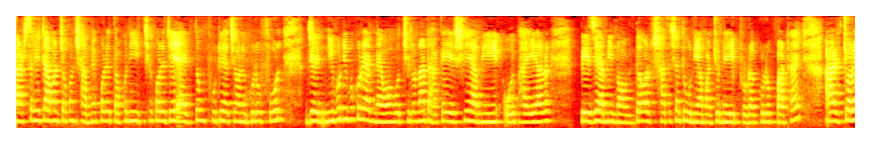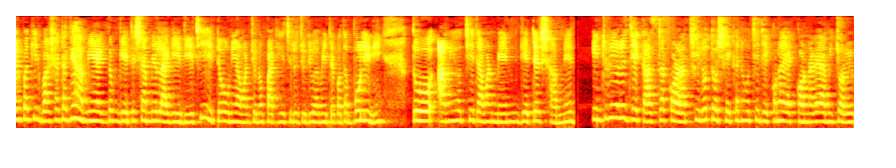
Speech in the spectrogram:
নার্সারিটা আমার যখন সামনে পড়ে তখনই ইচ্ছে করে যে একদম ফুটে আছে অনেকগুলো ফুল। যে নিবো নিবো করে আর নেওয়া হচ্ছিল না। ঢাকায় এসে আমি ওই ভাইয়ার পেজে আমি নক দেওয়ার সাথে সাথে উনি আমার জন্য এই প্রোডাক্টগুলো পাঠায়। আর চড়ুই পাখির বাসাটাকে আমি একদম গেটের সামনে লাগিয়ে দিয়েছি। এটা উনি আমার জন্য পাঠিয়েছিল, যদিও আমি এটার কথা বলিনি। তো আমি হচ্ছে এটা আমার মেন গেটের সামনে। ইন্টেরিয়রের যে কাজটা করা ছিল, তো সেখানে হচ্ছে যে কোনো এক কর্নারে আমি চড়ুই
